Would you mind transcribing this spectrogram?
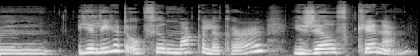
um, je leert ook veel makkelijker jezelf kennen.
